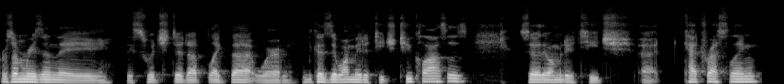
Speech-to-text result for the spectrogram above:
for some reason they they switched it up like that where because they want me to teach two classes. So they want me to teach uh, catch wrestling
